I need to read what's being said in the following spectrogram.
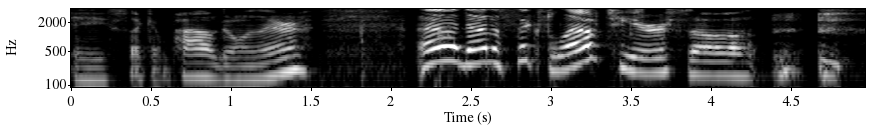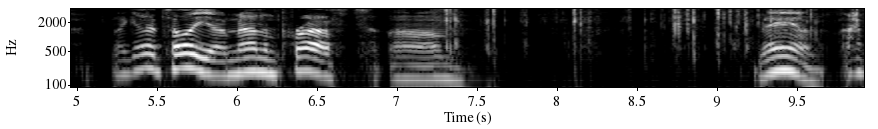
a second pile going there. Uh, down to six left here, so I gotta tell you, I'm not impressed. Um, man, I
